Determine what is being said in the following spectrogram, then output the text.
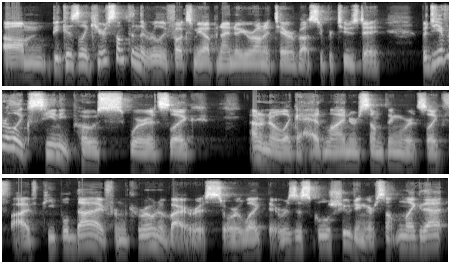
Um, because like here's something that really fucks me up, and I know you're on a tear about Super Tuesday. But do you ever like see any posts where it's like? I don't know, like a headline or something where it's like five people die from coronavirus or like there was a school shooting or something like that.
